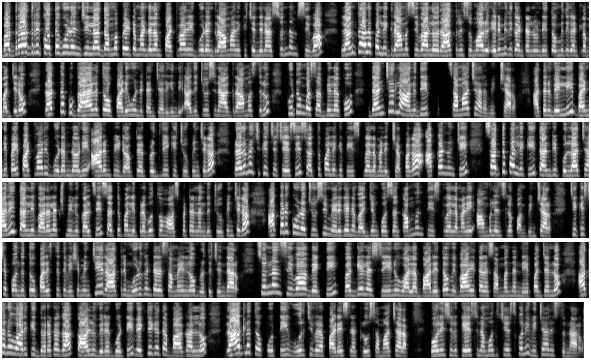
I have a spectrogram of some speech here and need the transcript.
భద్రాద్రి కొత్తగూడెం జిల్లా దమ్మపేట మండలం పట్వారిగూడెం గ్రామానికి చెందిన సున్నం శివ లంకాలపల్లి గ్రామ శివాలో రాత్రి సుమారు ఎనిమిది గంటల నుండి తొమ్మిది గంటల మధ్యలో రక్తపు గాయాలతో పడి ఉండటం జరిగింది. అది చూసిన ఆ గ్రామస్తులు కుటుంబ సభ్యులకు దంచర్ల అనుదీప్ సమాచారం ఇచ్చారు అతను వెళ్ళి బండిపై పట్వారిగూడెంలోని ఆర్ఎంపీ డాక్టర్ పృథ్వీకి చూపించగా ప్రథమ చికిత్స చేసి సత్తుపల్లికి తీసుకువెళ్ళమని చెప్పగా అక్కడి నుంచి సత్తుపల్లికి తండ్రి పుల్లాచారి తల్లి వరలక్ష్మిలు కలిసి సత్తుపల్లి ప్రభుత్వ హాస్పిటల్ నందు చూపించగా అక్కడ కూడా చూసి మెరుగైన వైద్యం కోసం ఖమ్మం తీసుకువెళ్ళమని అంబులెన్స్లో పంపించారు. చికిత్స పొందుతూ పరిస్థితి విషమించి రాత్రి మూడు గంటల సమయంలో మృతి చెందారు. సున్నం శివ వ్యక్తి వగ్గేల శ్రీను వాళ్ళ భార్యతో వివాహితల సంబంధం నేపథ్యంలో అతను వారికి దొరకగా కాళ్ళు విరగొట్టి వ్యక్తిగత భాగాల్లో రాడ్లతో కొట్టి ఊరి చివర పడేసినట్లు సమాచారం. పోలీసులు కేసు నమోదు చేసుకుని విచారిస్తున్నారు.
